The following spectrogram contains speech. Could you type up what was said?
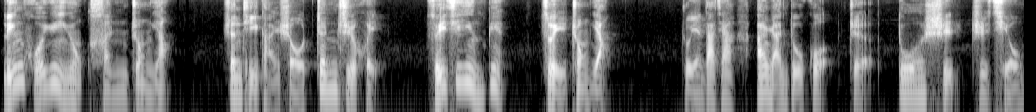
灵活运用很重要。身体感受真智慧，随机应变最重要。祝愿大家安然度过这多事之秋。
